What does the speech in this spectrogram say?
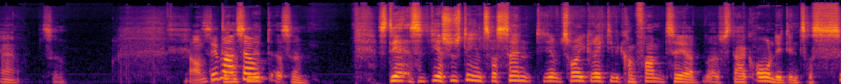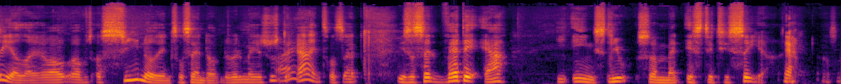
Ja. så, Nå, men det så der er meget sjovt. lidt, altså, så det altså, jeg synes, det er interessant. Jeg tror ikke rigtigt, vi kom frem til at, at snakke ordentligt interesseret og, og, og, og sige noget interessant om det, vel? men jeg synes, Nej. det er interessant i sig selv, hvad det er i ens liv, som man æstetiserer. Ja. Altså.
